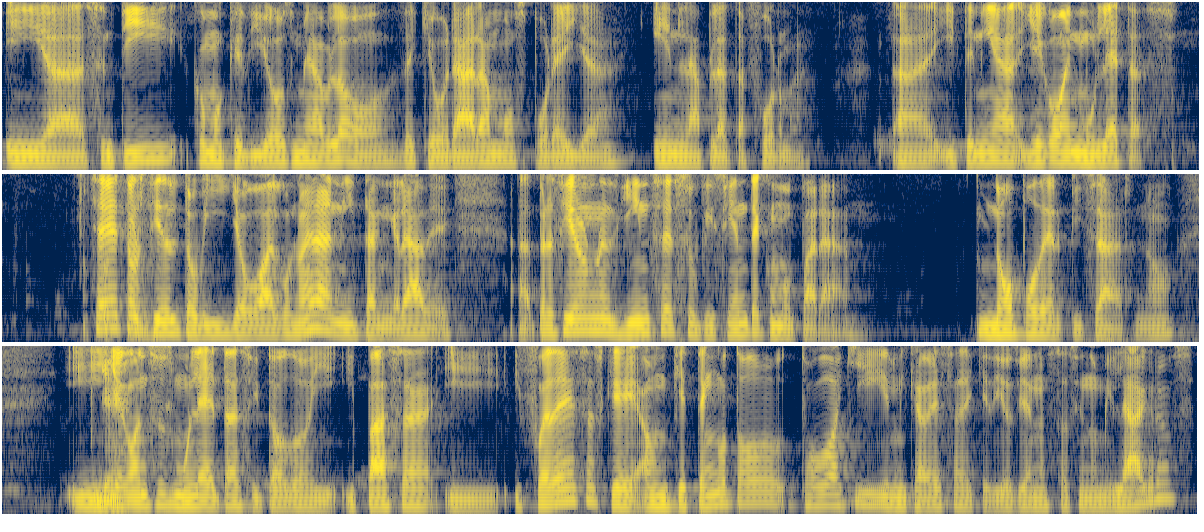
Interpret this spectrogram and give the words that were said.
Y ah, sentí como que Dios me habló de que oráramos por ella en la plataforma. Ah, y tenía, llegó en muletas. Se había torcido el tobillo o algo, no era ni tan grave, uh, pero sí era un esguince suficiente como para no poder pisar, ¿no? Y llegó en sus muletas y todo, y, pasa, y, y, fue de esas que, aunque tengo todo, todo aquí en mi cabeza de que Dios ya no está haciendo milagros,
